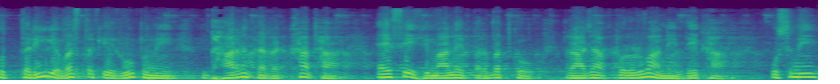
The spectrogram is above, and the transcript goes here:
उत्तरीय वस्त्र के रूप में धारण कर रखा था, ऐसे हिमालय पर्वत को राजा पुरुरवा ने देखा। उसने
